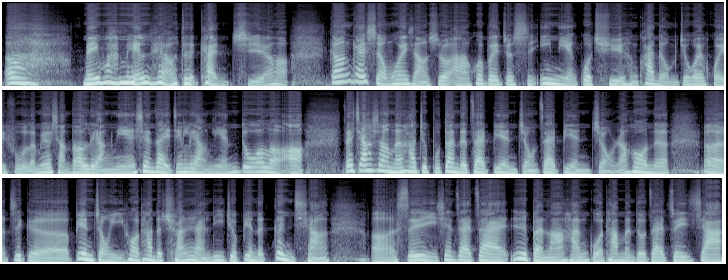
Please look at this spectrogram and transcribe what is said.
啊。没完没了的感觉哈。刚刚开始我们会想说啊，会不会就是一年过去很快的，我们就会恢复了？没有想到两年，现在已经两年多了啊！再加上呢，它就不断的在变种，在变种，然后呢，呃，这个变种以后，它的传染力就变得更强，呃，所以现在在日本啦、韩国，他们都在追加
